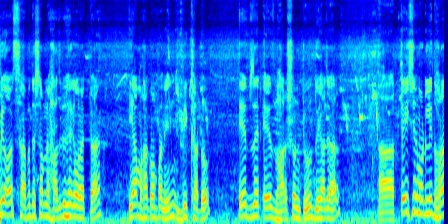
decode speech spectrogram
বিয়ার্স আপনাদের সামনে হাজির হয়ে গেলাম একটা ইয়া ইয়ামাহা কোম্পানি বিখ্যাত F Z S version two দুই হাজার তেইশের মডেলই ধরা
